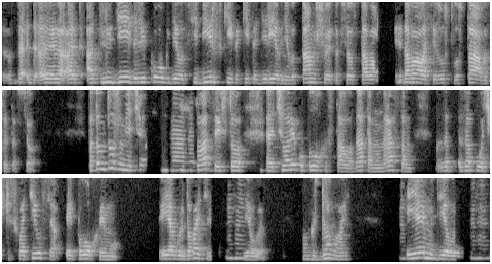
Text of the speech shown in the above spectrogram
от, от людей далеко, где вот сибирские какие-то деревни, вот там еще это все оставалось, передавалось из уст в уста, вот это все. Потом тоже у меня часто да, ситуации, да. что э, человеку плохо стало, да, там он раз там за, за почки схватился, и плохо ему. И я говорю, давай я тебе угу. сделаю. Он говорит, давай. Угу. И я ему делаю. Угу.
